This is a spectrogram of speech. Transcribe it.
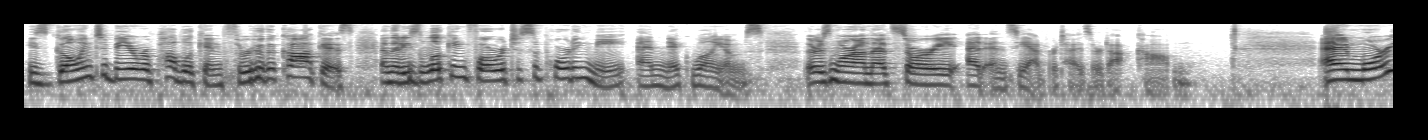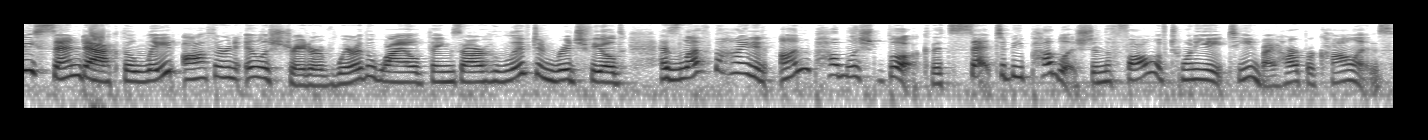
he's going to be a Republican through the caucus and that he's looking forward to supporting me and Nick Williams. There's more on that story at ncadvertiser.com. And Maurice Sendak, the late author and illustrator of Where the Wild Things Are, who lived in Ridgefield, has left behind an unpublished book that's set to be published in the fall of 2018 by HarperCollins.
